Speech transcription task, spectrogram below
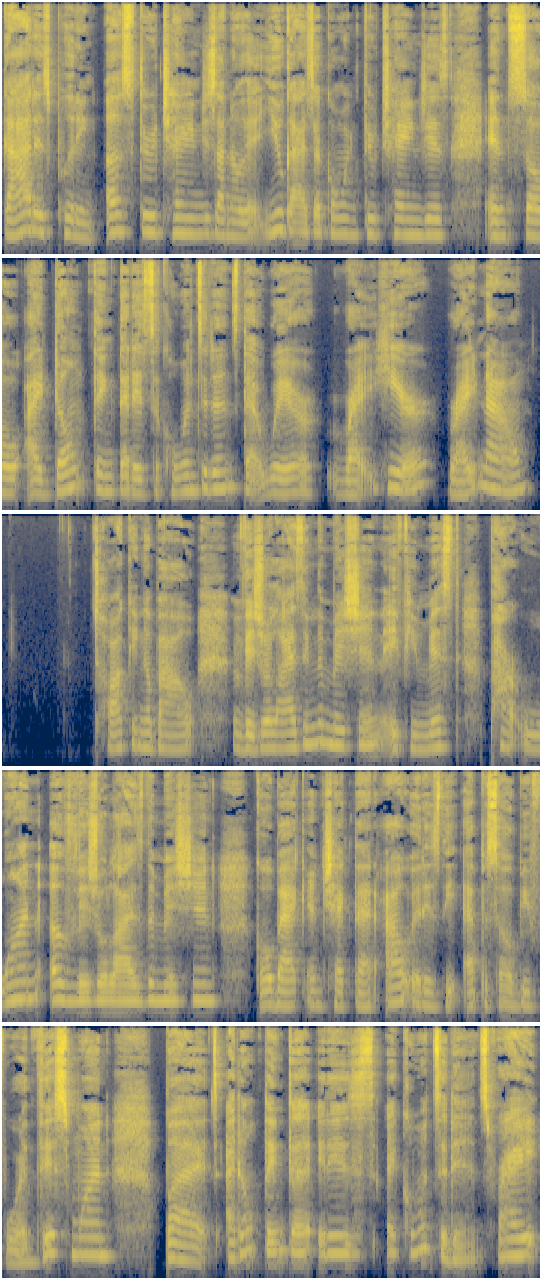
God is putting us through changes. I know that you guys are going through changes. And so I don't think that it's a coincidence that we're right here, right now, talking about visualizing the mission. If you missed part one of Visualize the Mission, go back and check that out. It is the episode before this one, but I don't think that it is a coincidence, right?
